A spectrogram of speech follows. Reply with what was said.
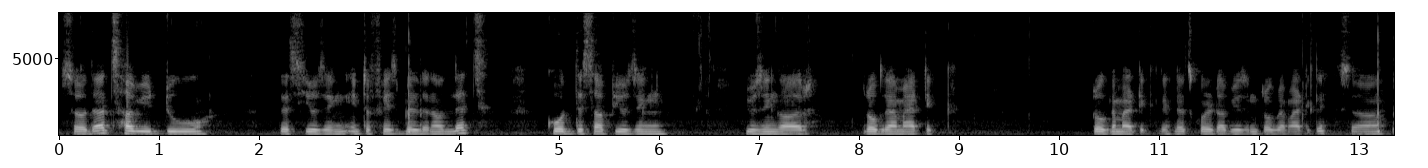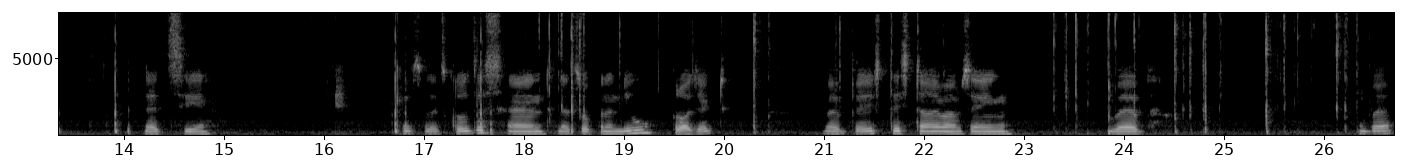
So that's how you do this using interface builder. Now let's code this up using using our programmatic programmatically. Let's code it up using programmatically. So let's see so let's close this and let's open a new project. Web page. This time I'm saying web web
